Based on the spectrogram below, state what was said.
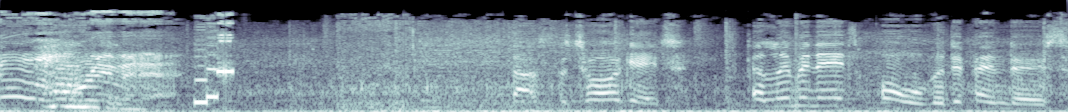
Perimeter. That's the target. Eliminate all the defenders.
